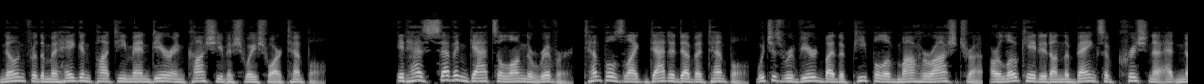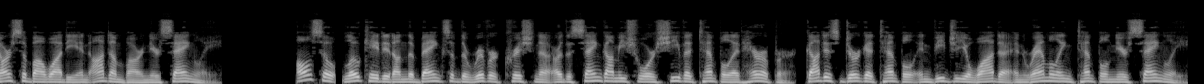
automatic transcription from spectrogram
known for the Mahaganpati Mandir and Kashivishweshwar temple. It has seven ghats along the river. Temples like Dattadeva Temple, which is revered by the people of Maharashtra, are located on the banks of Krishna at Narsobawadi and Audumbar near Sangli. Also, located on the banks of the river Krishna are the Sangameshwar Shiva Temple at Haripur, Goddess Durga Temple in Vijayawada and Ramaling Temple near Sangli,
